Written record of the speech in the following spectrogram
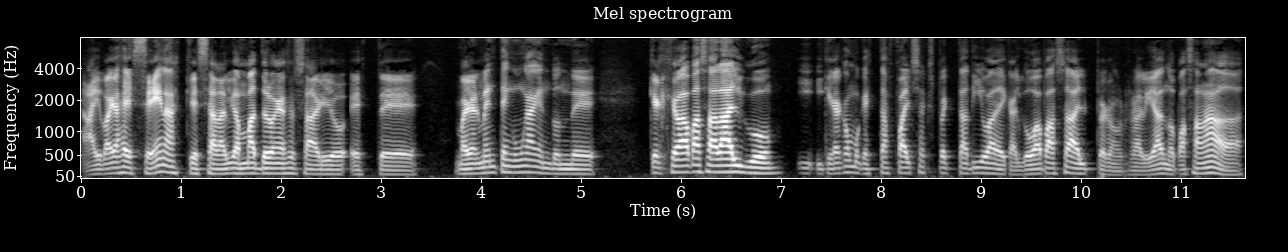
Hay varias escenas que se alargan más de lo necesario. Este. Mayormente en un área en donde crees que va a pasar algo y, crea como que esta falsa expectativa de que algo va a pasar, pero en realidad no pasa nada.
